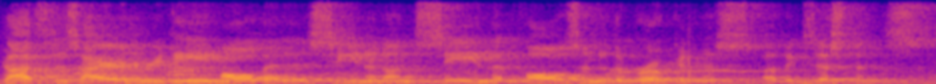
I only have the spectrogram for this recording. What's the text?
God's desire to redeem all that is seen and unseen that falls into the brokenness of existence.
